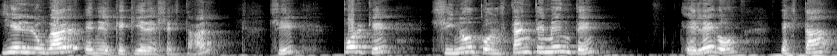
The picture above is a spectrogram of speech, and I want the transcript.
y el lugar en el que quieres estar, ¿sí? Porque si no constantemente el ego está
